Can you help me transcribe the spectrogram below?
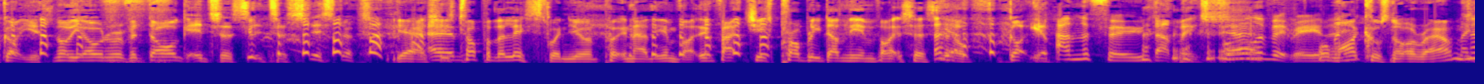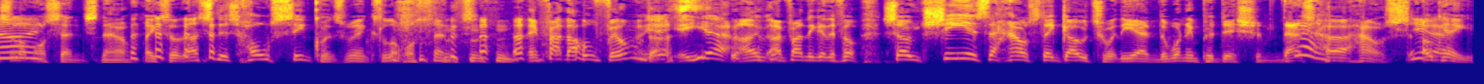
got you. It's not the owner of a dog. It's a, it's a sister. Yeah, she's Um, top of the list when you're putting out the invite. In fact, she's probably done the invites herself. Got you. And the food. That makes all of it, really. Well, Michael's not around. Makes a lot more sense now. Makes a, that's this whole sequence makes a lot more sense. In fact, the whole film does. Yeah, I, I finally get the film. So she is the house they go to at the end, the one in Perdition. That's Yeah. her house. Yeah. Okay,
